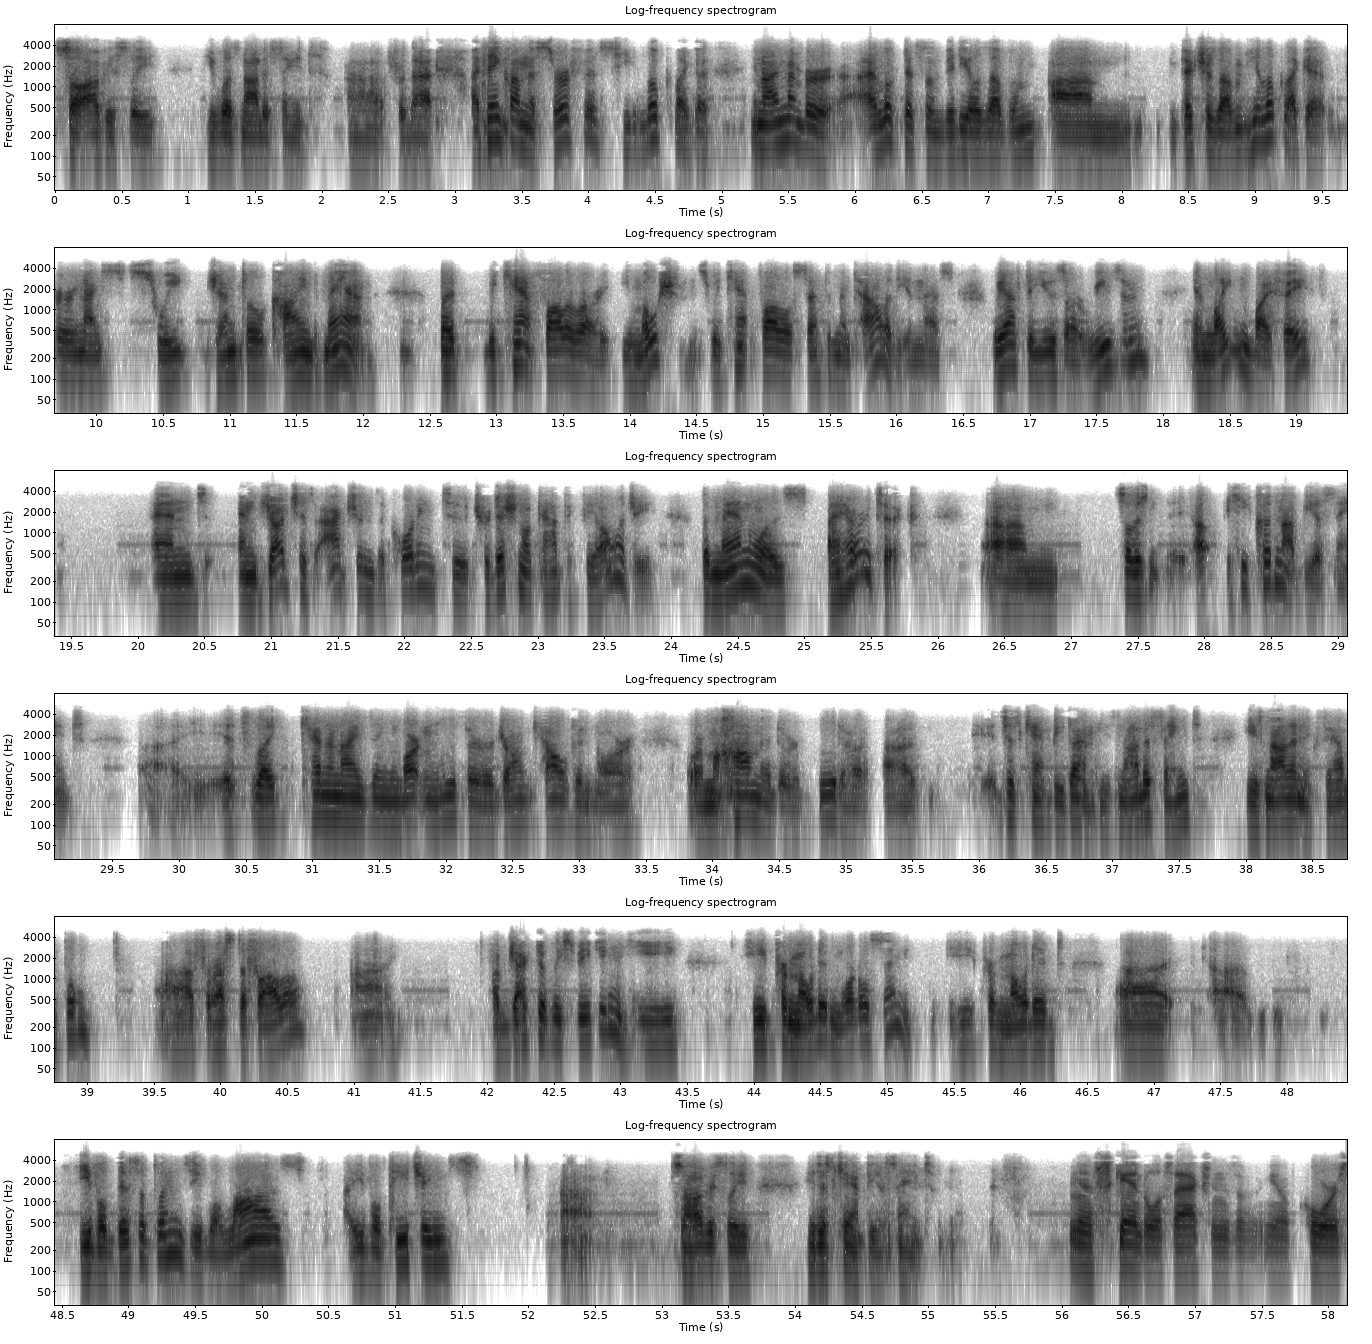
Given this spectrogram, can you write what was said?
so obviously, he was not a saint uh, for that. I think on the surface he looked like a. You know, I remember I looked at some videos of him, um, pictures of him. He looked like a very nice, sweet, gentle, kind man. But we can't follow our emotions. We can't follow sentimentality in this. We have to use our reason, enlightened by faith, and and judge his actions according to traditional Catholic theology. The man was a heretic. Um, so there's, uh, he could not be a saint. Uh, it's like canonizing Martin Luther or John Calvin or or Muhammad or Buddha. Uh, it just can't be done. He's not a saint. He's not an example uh, for us to follow. Uh, objectively speaking, he he promoted mortal sin. He promoted uh, uh, evil disciplines, evil laws, evil teachings. so obviously, he just can't be a saint you know, scandalous actions of you know of course.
